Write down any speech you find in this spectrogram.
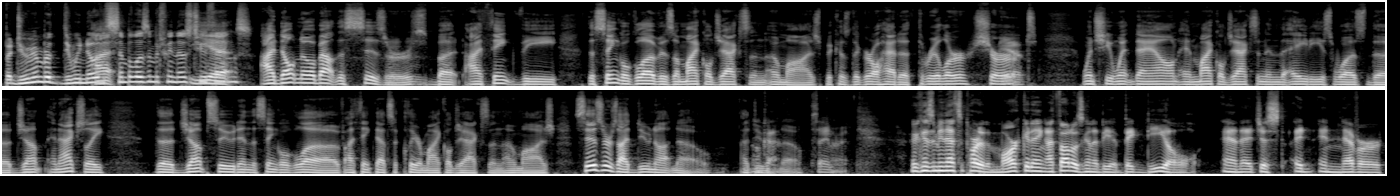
But do you remember do we know the I- symbolism between those two yeah, things? I don't know about the scissors, mm-hmm. but I think the the single glove is a Michael Jackson homage because the girl had a thriller shirt when she went down, and Michael Jackson in the '80s was the jump, and actually. The jumpsuit and the single glove, I think that's a clear Michael Jackson homage. Scissors, I do not know. I do Okay. not know. Same. Right? Because I mean that's a part of the marketing. I thought it was going to be a big deal, and it just it, it never,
